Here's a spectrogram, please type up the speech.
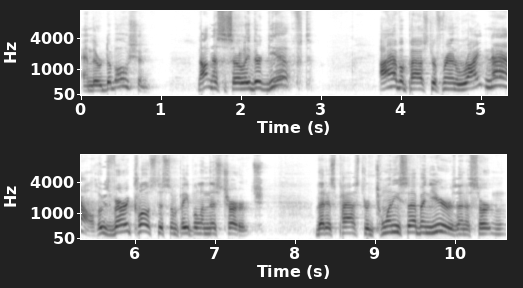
and their devotion, not necessarily their gift. I have a pastor friend right now who's very close to some people in this church that has pastored 27 years in a certain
